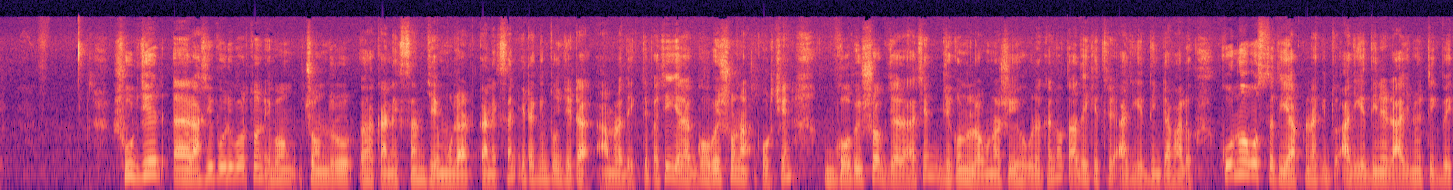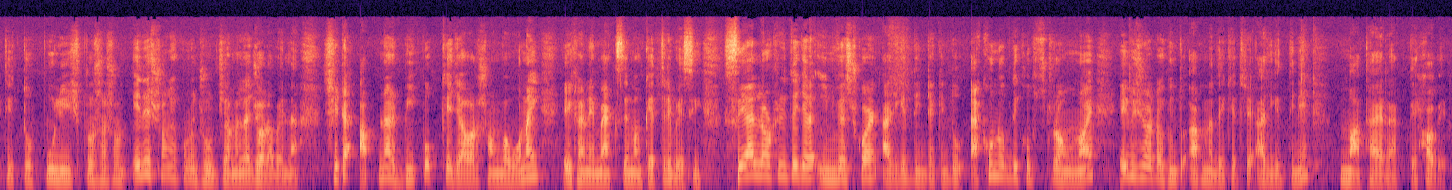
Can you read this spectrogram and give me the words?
সূর্যের রাশি পরিবর্তন এবং চন্দ্র কানেকশান যে মূলার কানেকশান এটা কিন্তু যেটা আমরা দেখতে পাচ্ছি, যারা গবেষণা করছেন, গবেষক যারা আছেন, যে কোনো লগ্নরাশি হোক না কেন, তাদের ক্ষেত্রে আজকের দিনটা ভালো। কোনো অবস্থাতেই আপনারা কিন্তু আজকের দিনে রাজনৈতিক ব্যক্তিত্ব, পুলিশ, প্রশাসন, এদের সঙ্গে কোনো ঝুট ঝামেলা জড়াবেন না। সেটা আপনার বিপক্ষে যাওয়ার সম্ভাবনাই এখানে ম্যাক্সিমাম ক্ষেত্রে বেশি। শেয়ার লটারিতে যারা ইনভেস্ট করেন, আজকের দিনটা কিন্তু এখন অবধি খুব স্ট্রং নয়। এই বিষয়টাও কিন্তু আপনাদের ক্ষেত্রে আজকের দিনে মাথায় রাখতে হবে।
